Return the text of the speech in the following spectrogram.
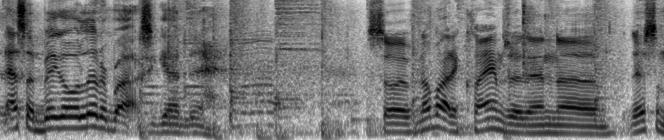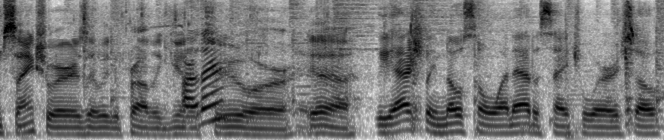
That's a big old litter box you got there. So if nobody claims her, then uh, there's some sanctuaries that we could probably get Are her there? to, or yeah. We actually know someone at a sanctuary, so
